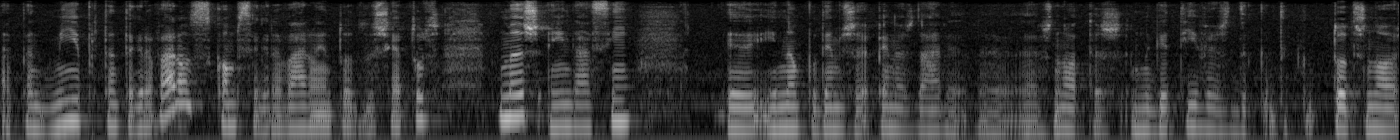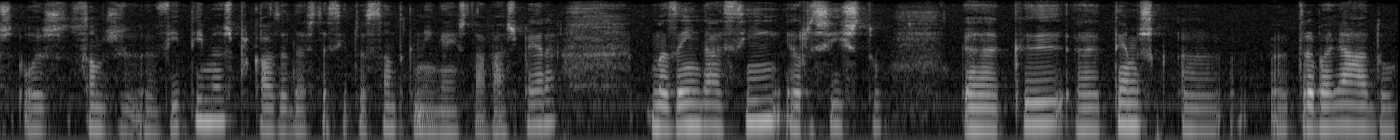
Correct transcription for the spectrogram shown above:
a pandemia, portanto, agravaram-se, como se agravaram em todos os setores, mas ainda assim eh, e não podemos apenas dar eh, as notas negativas de que, todos nós hoje somos vítimas por causa desta situação de que ninguém estava à espera, mas ainda assim registro que uh, temos uh, trabalhado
